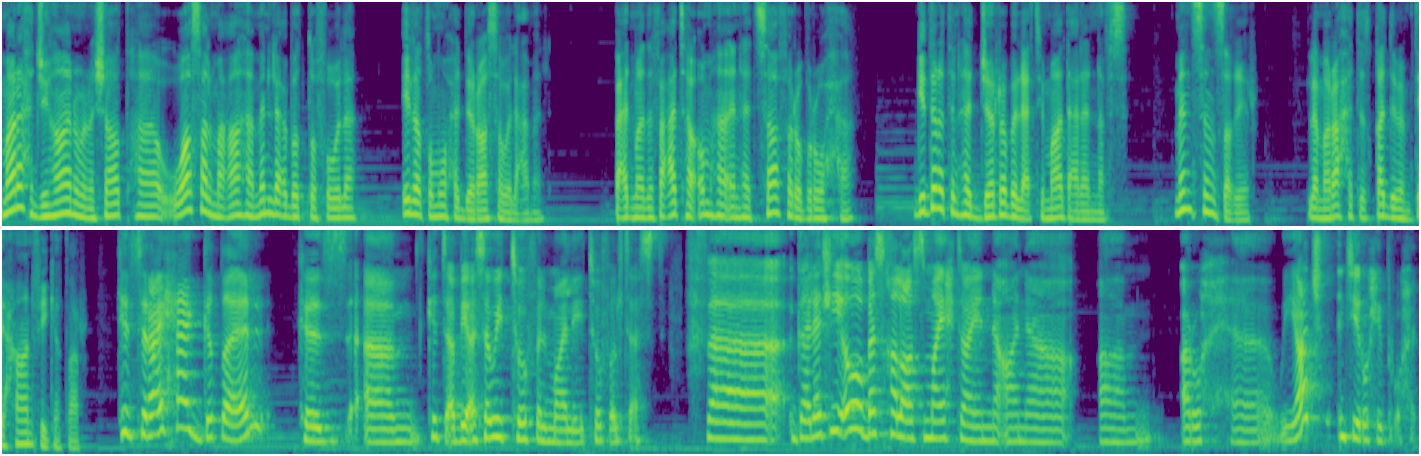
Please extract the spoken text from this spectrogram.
ما راح جيهان ونشاطها واصل معاها من لعب الطفولة إلى طموح الدراسة والعمل. بعد ما دفعتها أمها إنها تسافر بروحها قدرت إنها تجرب الاعتماد على النفس من سن صغير لما راحت تقدم امتحان في قطر. كنت رايحة قطر كز كنت أبي أسوي التوفل مالي توفل تيست فقالت لي أوه بس خلاص ما يحتاج إن أنا أروح آه، وياك. انتي روحي بروحك.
